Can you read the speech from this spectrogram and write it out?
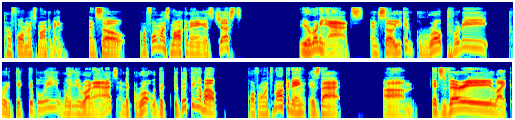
performance marketing. And so performance marketing is just you're running ads. And so you can grow pretty predictably when you run ads. And the grow the, the good thing about performance marketing is that um it's very like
